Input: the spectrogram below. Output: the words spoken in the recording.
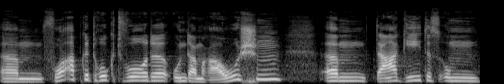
ähm, vorab gedruckt wurde, Unterm Rauschen. Ähm, da geht es um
